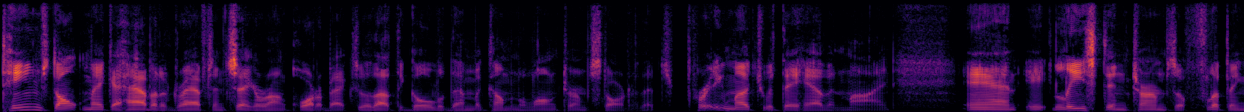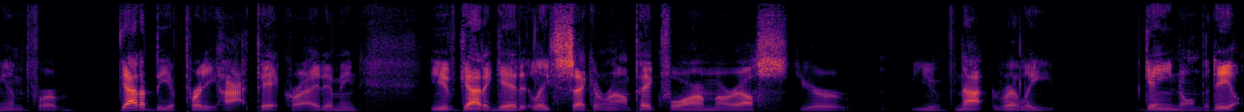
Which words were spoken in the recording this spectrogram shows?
teams don't make a habit of drafting second round quarterbacks without the goal of them becoming a long term starter. That's pretty much what they have in mind. And at least in terms of flipping him for, got to be a pretty high pick, right? I mean, you've got to get at least second round pick for him, or else you're you've not really gained on the deal.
